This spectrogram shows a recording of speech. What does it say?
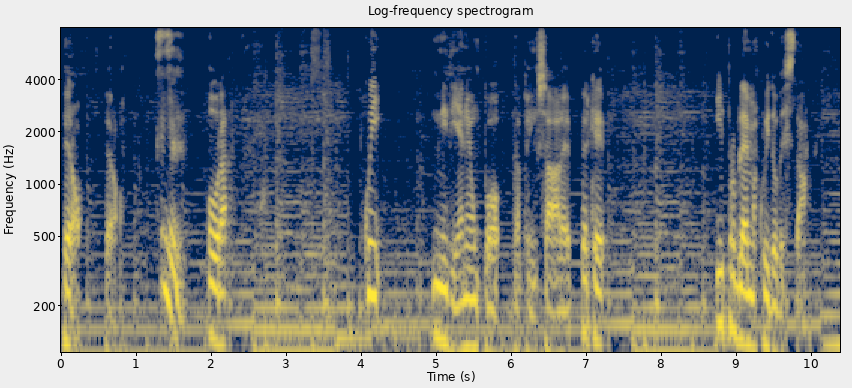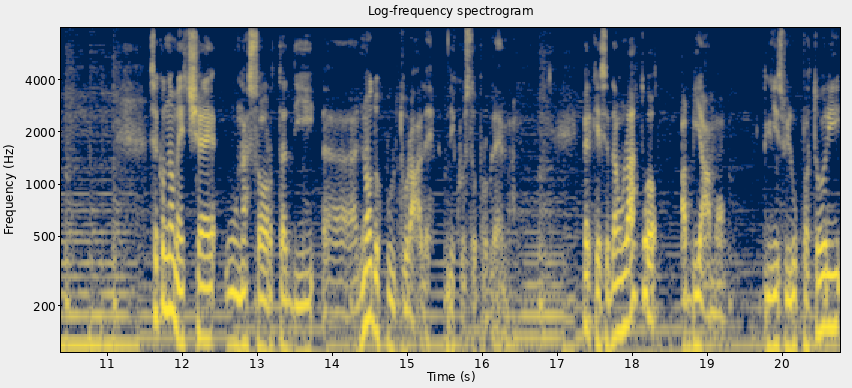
però però ora Qui mi viene un po' da pensare, perché il problema qui dove sta? Secondo me c'è una sorta di uh, nodo culturale di questo problema. Perché se da un lato abbiamo gli sviluppatori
